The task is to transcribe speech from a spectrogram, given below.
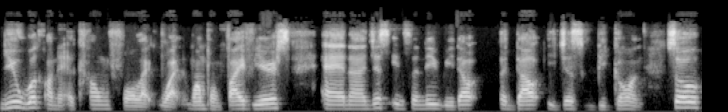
you work on an account for like what 1.5 years, and uh, just instantly without a doubt it just be gone. So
